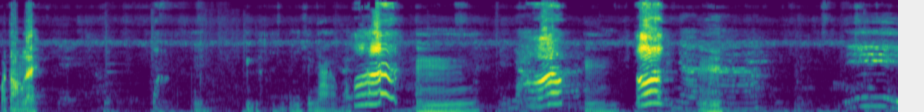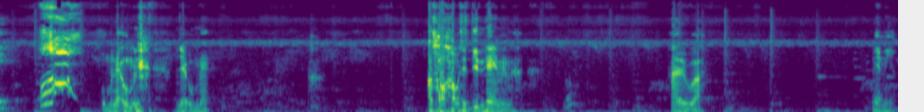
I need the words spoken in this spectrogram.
ว่าตองเลยเอ้ยเอ้ยได้ยินเสียงยาวอืม อุ้มมันแน่อุ้มมันแน่อย่าอุ้มแม่ เอาถอเอาสิดินแห้งเลยนะให้บัวเนี่ยมีอะ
